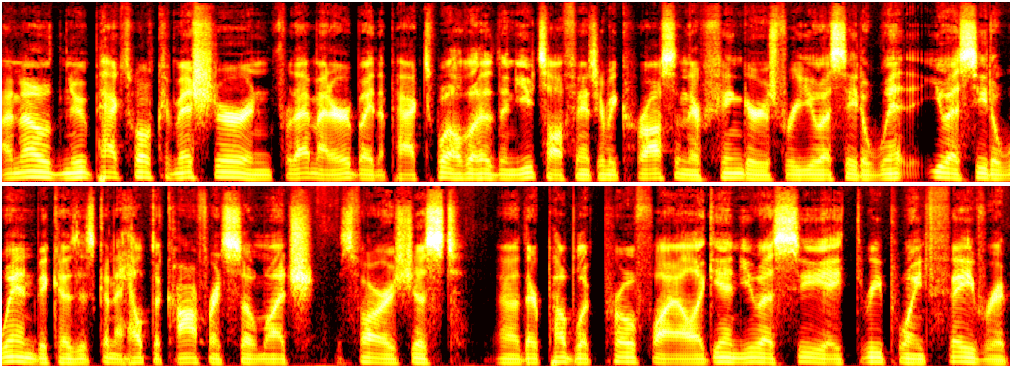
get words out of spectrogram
I know the new Pac 12 commissioner, and for that matter, everybody in the Pac 12, other than Utah fans, are going to be crossing their fingers for USC to win, USC to win because it's going to help the conference so much as far as just uh, their public profile. Again, USC, a three point favorite.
